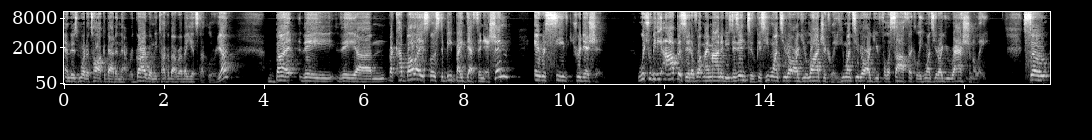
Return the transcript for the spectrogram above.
and there's more to talk about in that regard when we talk about Rabbi Yitzchak Luria. But the the um, but Kabbalah is supposed to be by definition a received tradition, which would be the opposite of what Maimonides is into, because he wants you to argue logically, he wants you to argue philosophically, he wants you to argue rationally. So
